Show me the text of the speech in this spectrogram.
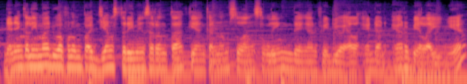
dan yang kelima, 24 jam streaming serentak. Yang keenam, selang-seling dengan video LE dan RB lainnya.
